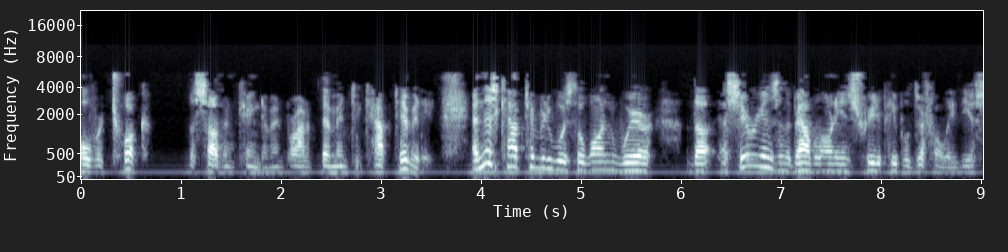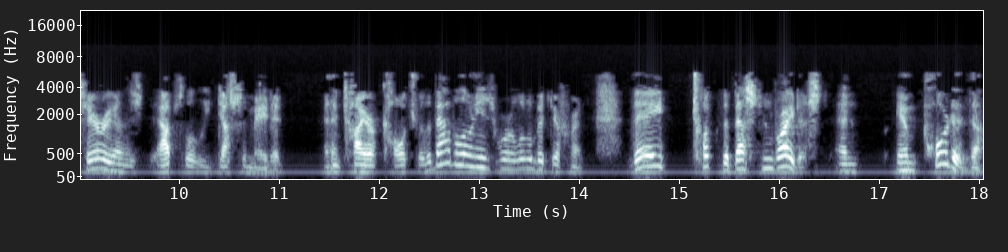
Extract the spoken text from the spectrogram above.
overtook the southern kingdom and brought them into captivity. And this captivity was the one where the Assyrians and the Babylonians treated people differently. The Assyrians absolutely decimated an entire culture. The Babylonians were a little bit different. They took the best and brightest and imported them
